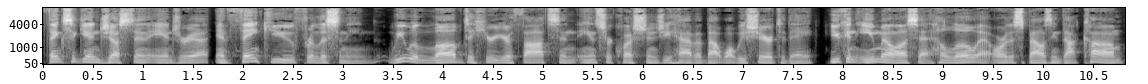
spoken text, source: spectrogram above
Thanks again, Justin and Andrea. And thank you for listening. We would love to hear your thoughts and answer questions you have about what we shared today. You can email us at hello at artespousing.com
